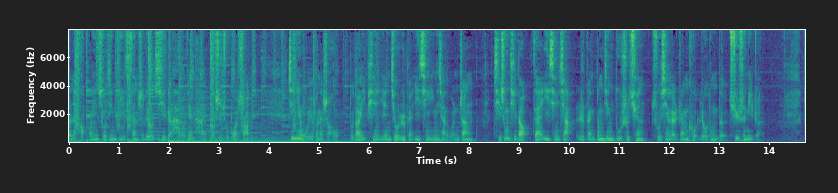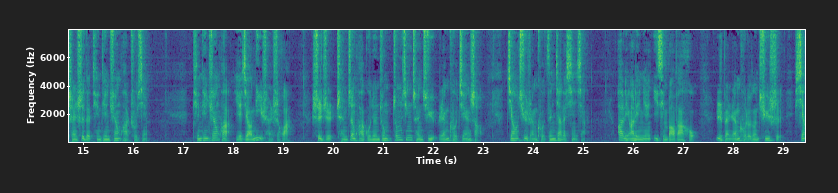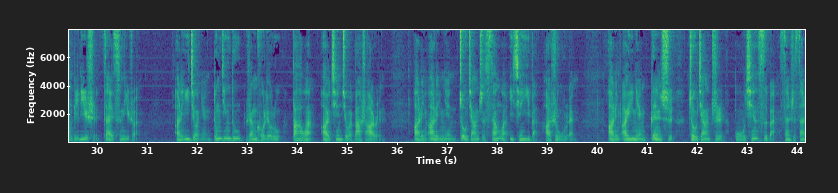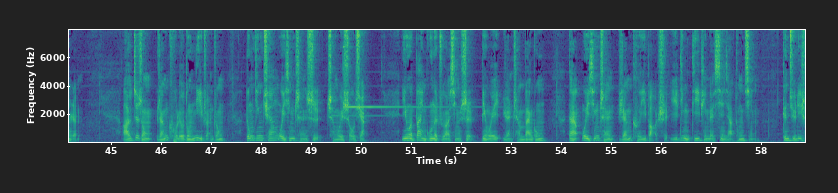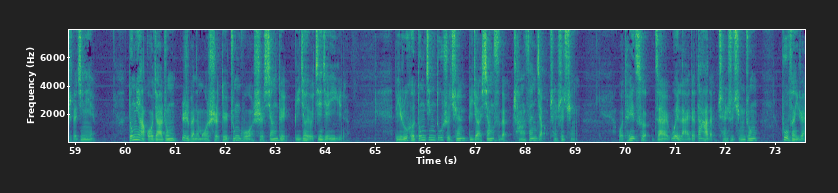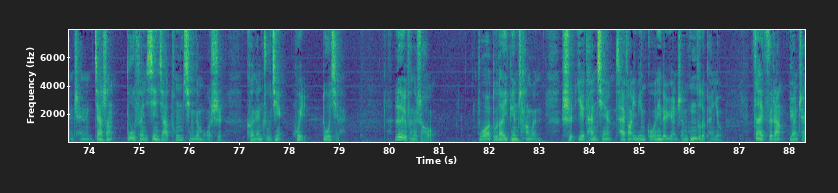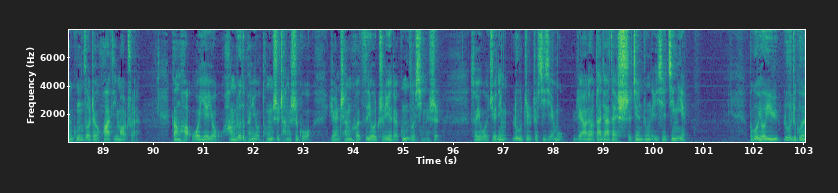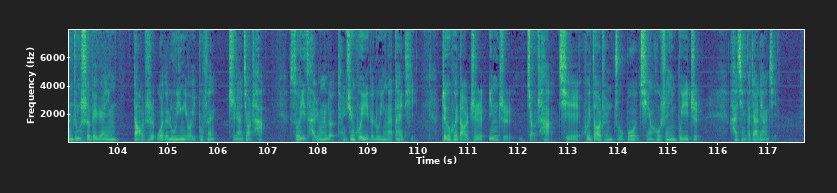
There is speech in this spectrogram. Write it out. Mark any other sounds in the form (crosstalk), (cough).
大家好，欢迎收听第三十六期的海螺电台，我是主播少。今年五月份的时候，读到一篇研究日本疫情影响的文章，其中提到，在疫情下，日本东京都市圈出现了人口流动的趋势逆转，城市的甜甜圈化出现。甜甜圈化也叫逆城市化，是指城镇化过程中中心城区人口减少，郊区人口增加的现象。二零二零年疫情爆发后。日本人口流动趋势相比历史再次逆转。二零一九年，东京都人口流入八万二千九百八十二人，二零二零年骤降至三万一千一百二十五人，二零二一年更是骤降至五千四百三十三人。而这种人口流动逆转中，东京圈卫星城市成为首选，因为办公的主要形式变为远程办公。但卫星城仍可以保持一定低频的线下通勤。根据历史的经验，东亚国家中，日本的模式对中国是相对比较有借鉴意义的。比如和东京都市圈比较相似的长三角城市群，我推测在未来的大的城市群中，部分远程加上部分线下通勤的模式，可能逐渐会多起来。六月份的时候。我读到一篇长文，是野谈前采访一名国内的远程工作的朋友，再次让远程工作这个话题冒出来。刚好我也有杭州的朋友同时尝试过远程和自由职业的工作形式，所以我决定录制这期节目，聊聊大家在实践中的一些经验。不过由于录制过程中设备原因，导致我的录音有一部分质量较差，所以采用了腾讯会议的录音来代替。这个会导致音质较差，且会造成主播前后声音不一致，还请大家谅解。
